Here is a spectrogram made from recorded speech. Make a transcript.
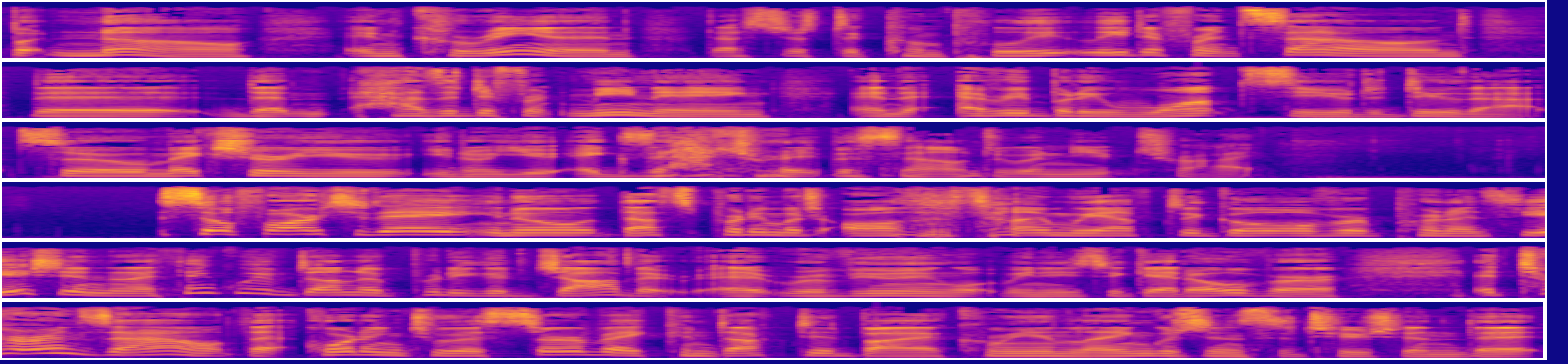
But no in korean that's just a completely different sound that that has a different meaning and everybody wants you to do that. So make sure you you know you exaggerate the sound when you try so far today, you know, that's pretty much all the time we have to go over pronunciation. And I think we've done a pretty good job at, at, reviewing what we need to get over. It turns out that according to a survey conducted by a Korean language institution that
